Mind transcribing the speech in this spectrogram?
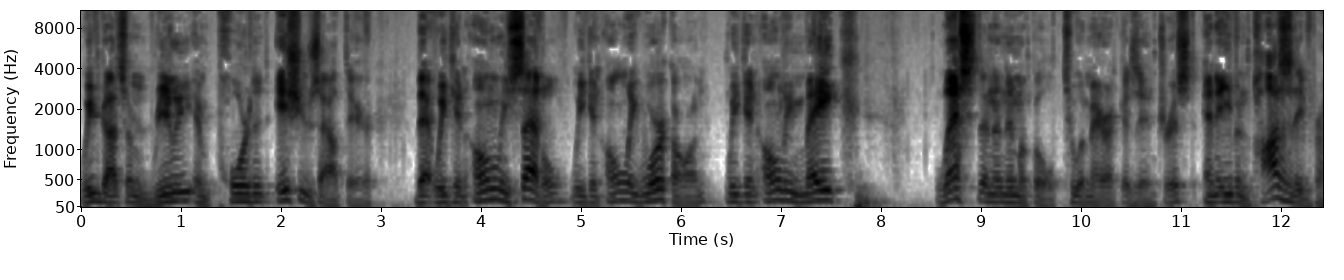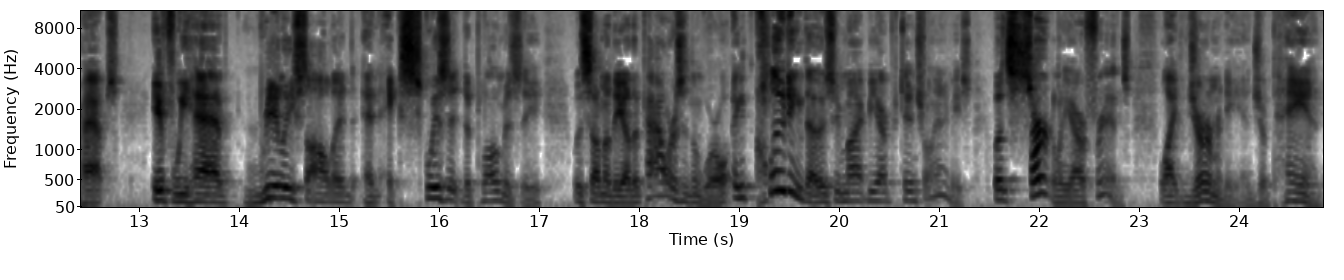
we've got some really important issues out there that we can only settle, we can only work on, we can only make less than inimical to America's interest, and even positive perhaps, if we have really solid and exquisite diplomacy with some of the other powers in the world, including those who might be our potential enemies, but certainly our friends like Germany and Japan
